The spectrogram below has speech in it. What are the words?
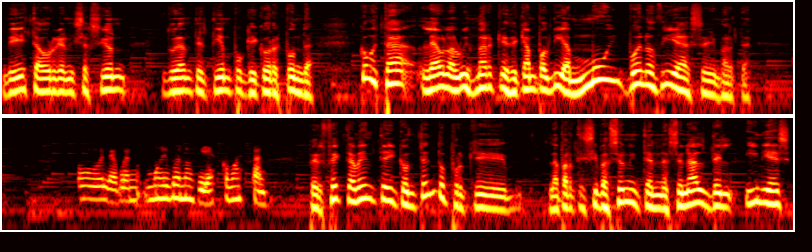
de esta organización durante el tiempo que corresponda. ¿Cómo está? Le habla Luis Márquez de Campo al Día. Muy buenos días, eh, Marta. Hola, bueno, muy buenos días. ¿Cómo están? Perfectamente y contento porque la participación internacional del INE es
